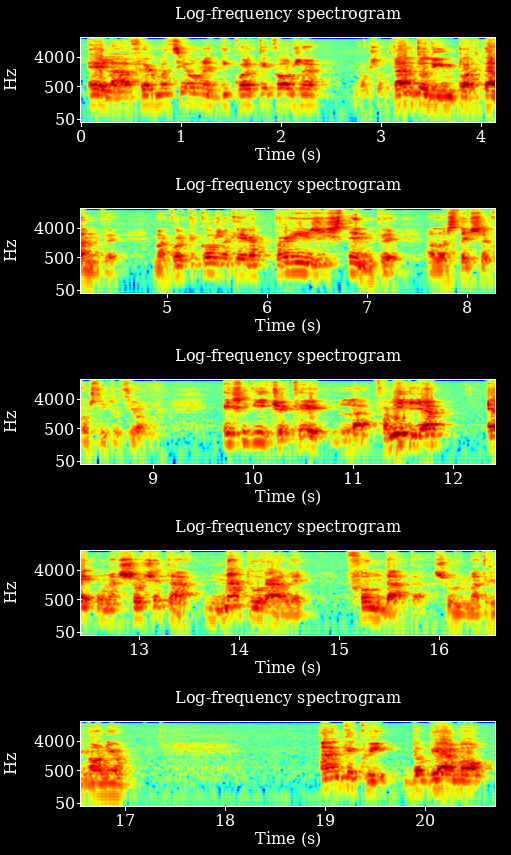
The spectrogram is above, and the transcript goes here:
è l'affermazione di qualche cosa non soltanto di importante, ma qualche cosa che era preesistente alla stessa Costituzione. E si dice che la famiglia è una società naturale fondata sul matrimonio. Anche qui dobbiamo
